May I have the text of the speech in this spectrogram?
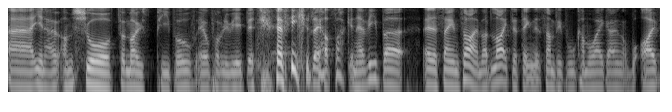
uh, you know, I'm sure for most people it'll probably be a bit too heavy because they are fucking heavy. But at the same time, I'd like to think that some people will come away going, "I've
